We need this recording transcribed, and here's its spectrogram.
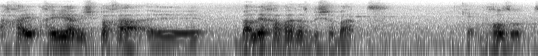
אה, חי- חיי המשפחה, אה, בעלך עבד אז בשבת, כן. בכל זאת.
